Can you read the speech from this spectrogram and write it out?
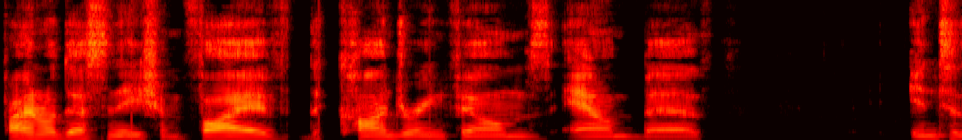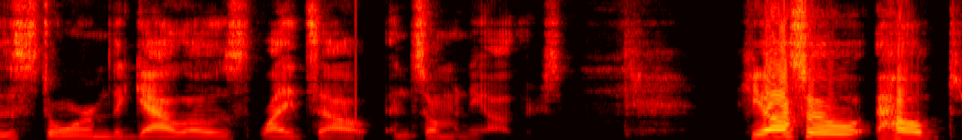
Final Destination 5, The Conjuring films, Annabelle, Into the Storm, The Gallows, Lights Out, and so many others. He also helped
